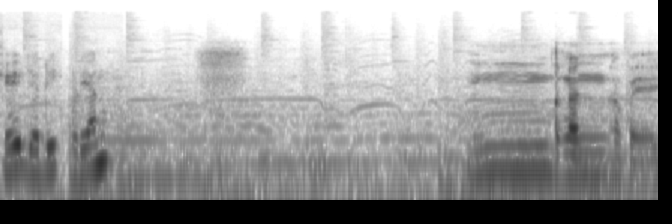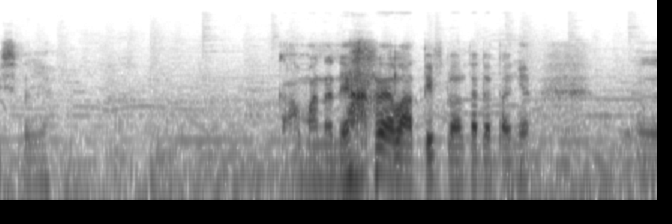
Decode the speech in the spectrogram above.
Oke jadi kalian Hmm, dengan apa ya istilahnya keamanan yang relatif dalam tanda tanya eh,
